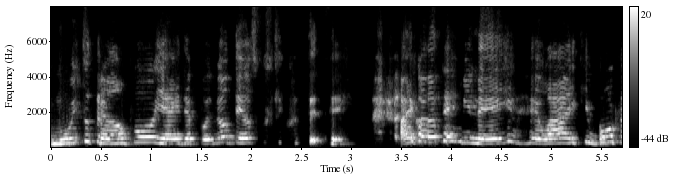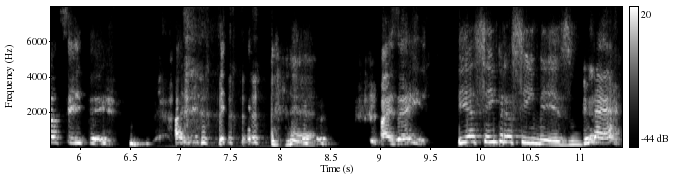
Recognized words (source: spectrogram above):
muito trampo, e aí depois, meu Deus, por que eu aceitei? Aí quando eu terminei, eu, ai, que bom que eu aceitei. É. Mas é isso. E é sempre assim mesmo. É.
